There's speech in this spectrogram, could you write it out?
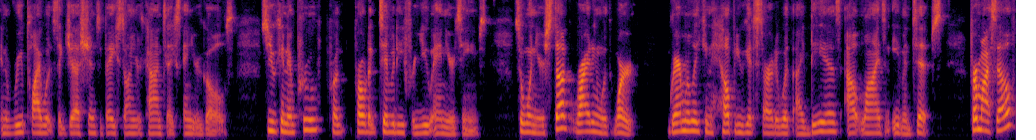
and reply with suggestions based on your context and your goals. So you can improve pro- productivity for you and your teams. So when you're stuck writing with Word, Grammarly can help you get started with ideas, outlines, and even tips. For myself,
